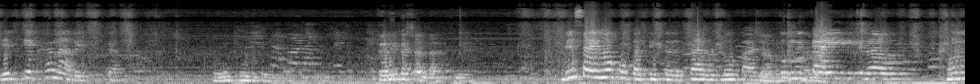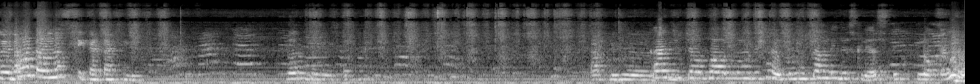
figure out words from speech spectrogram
इतके खाणार आहेस का. तरी कशाला टाकते दिसाय नको का तिथं? चार लोक आले. तुम्ही. काही राव मम्मी भाताव नसती का टाकली? काजूच्या बाउलमध्ये ठेवायची मग चांगली दिसली असती लोकांना.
